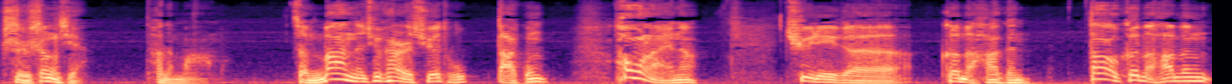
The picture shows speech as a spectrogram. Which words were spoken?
只剩下他的妈妈，怎么办呢？就开始学徒打工。后来呢，去这个哥本哈根。到哥本哈根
